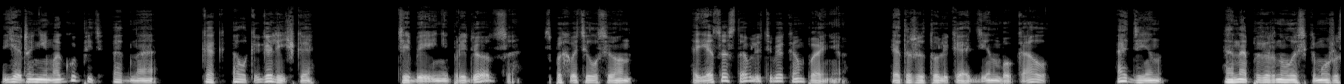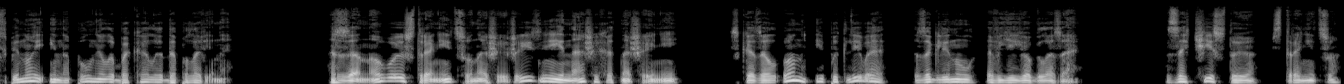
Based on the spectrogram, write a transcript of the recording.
Я же не могу пить одна, как алкоголичка». «Тебе и не придется», — спохватился он. «Я составлю тебе компанию. Это же только один бокал». «Один». Она повернулась к мужу спиной и наполнила бокалы до половины. «За новую страницу нашей жизни и наших отношений», — сказал он и пытливо заглянул в ее глаза. За чистую страницу.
